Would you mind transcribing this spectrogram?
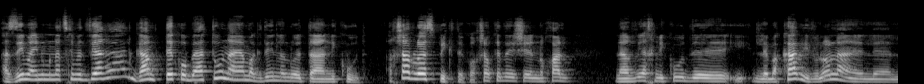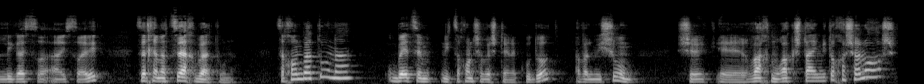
אז אם היינו מנצחים את ויאריאל, גם תיקו באתונה היה מגדין לנו את הניקוד. עכשיו לא יספיק תיקו, עכשיו כדי שנוכל להרוויח ניקוד אה, למכבי ולא לליגה הישראלית, צריך לנצח באתונה. ניצחון באתונה הוא בעצם ניצחון שווה שתי נקודות, אבל משום שהרווחנו רק שתיים מתוך השלוש,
